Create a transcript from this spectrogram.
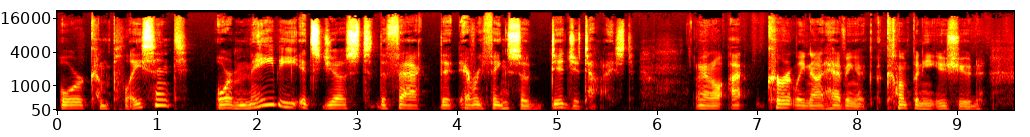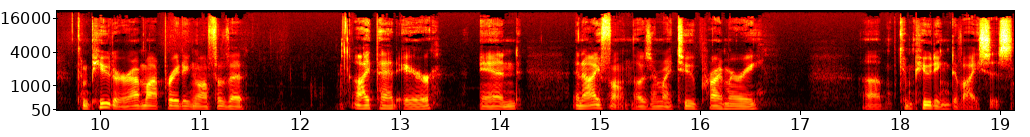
or complacent, or maybe it's just the fact that everything's so digitized. You know, I currently not having a, a company issued computer. I'm operating off of a iPad Air and an iPhone. Those are my two primary uh, computing devices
